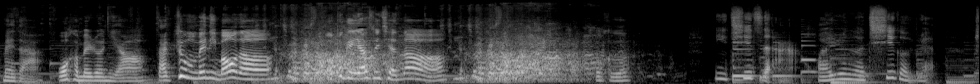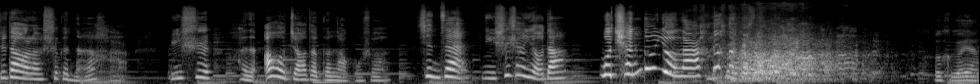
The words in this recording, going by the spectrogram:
妹子，我可没惹你啊，咋这么没礼貌呢？我不给压岁钱呢。呵呵。一妻子啊，怀孕了七个月，知道了是个男孩，于是很傲娇的跟老公说：“现在你身上有的，我全都有啦。”呵呵呀。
